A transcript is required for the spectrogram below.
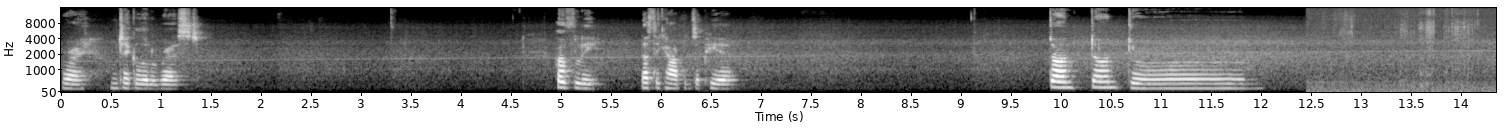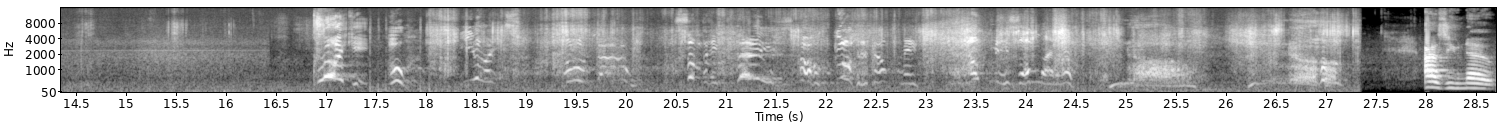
Right, I'm gonna take a little rest. Hopefully, nothing happens up here. Dun dun dun. Crikey! Oh, yikes! Oh no! Somebody please! Oh God, help me! Help me, somebody! No! No! As you know,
